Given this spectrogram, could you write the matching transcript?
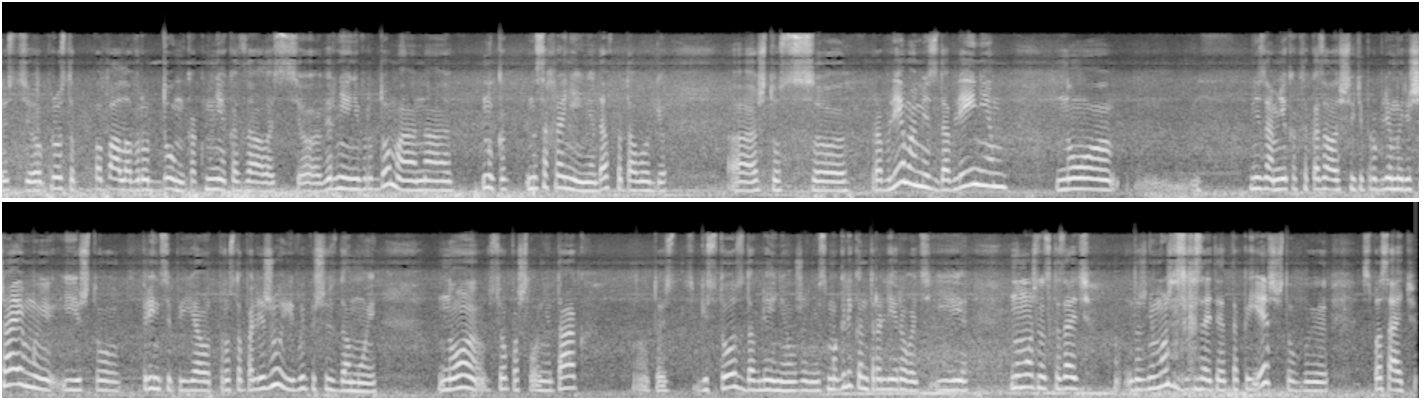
То есть э, просто попала в роддом, как мне казалось. Э, вернее, не в роддом, а на, ну, как на сохранение да, в патологию. Э, что с проблемами, с давлением. Но не знаю, мне как-то казалось, что эти проблемы решаемы, и что, в принципе, я вот просто полежу и выпишусь домой. Но все пошло не так. Ну, то есть гистоз, давление уже не смогли контролировать. И, ну, можно сказать, даже не можно сказать, это так и есть, чтобы спасать.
